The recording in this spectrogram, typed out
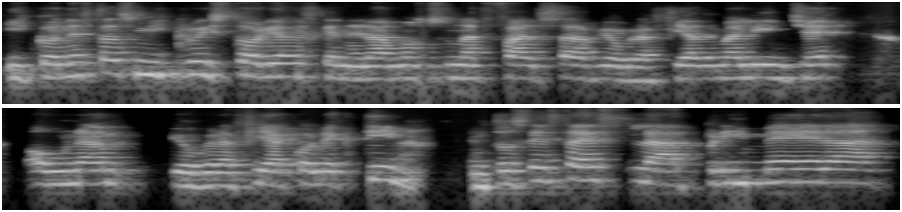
Y con estas microhistorias generamos una falsa biografía de Malinche o una biografía colectiva. Entonces esta es la primera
